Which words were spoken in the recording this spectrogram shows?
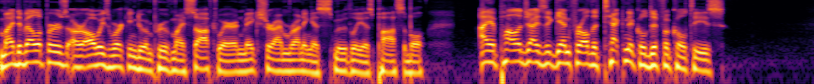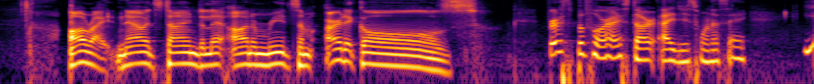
My developers are always working to improve my software and make sure I'm running as smoothly as possible. I apologize again for all the technical difficulties. All right, now it's time to let Autumn read some articles. First, before I start, I just want to say, You're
